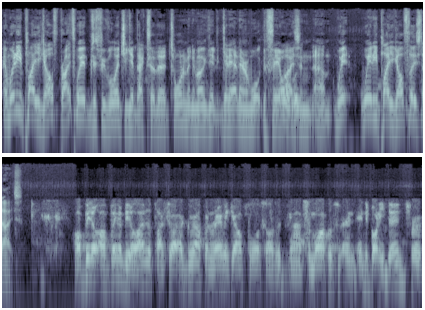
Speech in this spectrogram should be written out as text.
And where do you play your golf, Braith? Where just we'll let you get back to the tournament and we'll get get out there and walk the fairways. good. and um, where where do you play your golf these days? I've been I've been a bit all over the place. So I grew up in Randwick Golf Course. I was at uh, St Michael's and, and Bonnie Doon for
